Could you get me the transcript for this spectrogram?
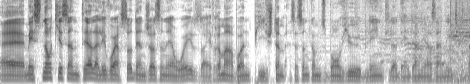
Euh, mais sinon, Kiss and Tell, allez voir ça. Dangers and Airwaves, elle est vraiment bonne. Puis justement, ça sonne comme du bon vieux Blink là, les dernières années, trippant.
